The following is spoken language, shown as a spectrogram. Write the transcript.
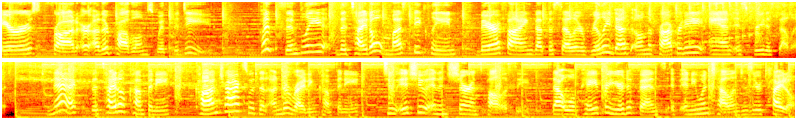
errors, fraud, or other problems with the deed. Put simply, the title must be clean, verifying that the seller really does own the property and is free to sell it. Next, the title company contracts with an underwriting company to issue an insurance policy that will pay for your defense if anyone challenges your title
